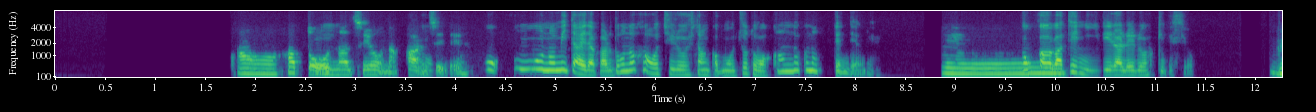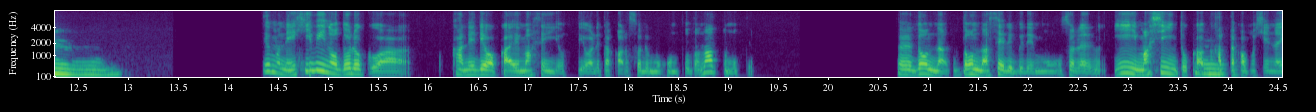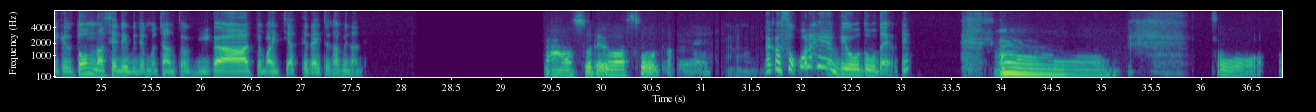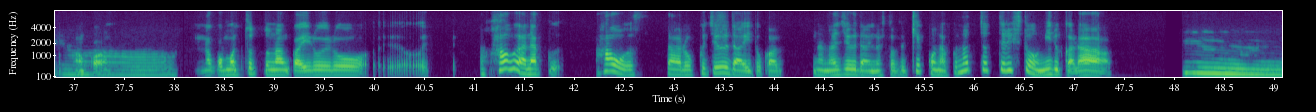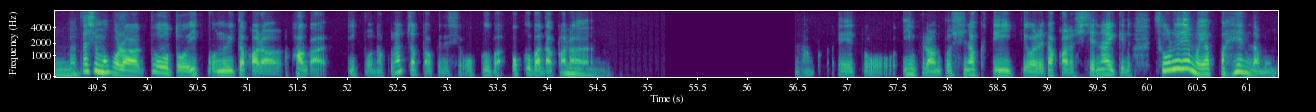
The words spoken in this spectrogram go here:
ああ、歯と同じような感じで。お本物みたいだからどの歯を治療したんかもうちょっとわかんなくなってんだよね。へえ。とかが手に入れられるわけですよ。うん。でもね日々の努力は金では買えませんよって言われたからそれも本当だなと思ってる。それどんなどんなセレブでもそれいいマシーンとか買ったかもしれないけど、どんなセレブでもちゃんとガーって毎日やってないとダメなんで、まあ、それはそうだね。うんだからそこら辺は平等だよね。うん。そうななんかなんかもうちょっとなんかいろいろ歯がなく歯をさ60代とか70代の人で結構亡くなっちゃってる人を見るからうん。私もほらとうとう1個抜いたから歯が1本なくなっちゃったわけですよ奥歯奥歯だから、なんかえっ、とインプラントしなくていいって言われたからしてないけどそれでもやっぱ変だもん。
